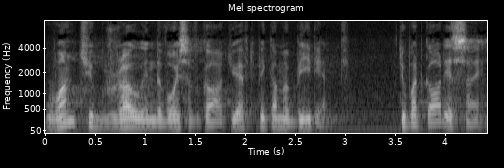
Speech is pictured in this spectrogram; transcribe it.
want to grow in the voice of God, you have to become obedient to what God is saying.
